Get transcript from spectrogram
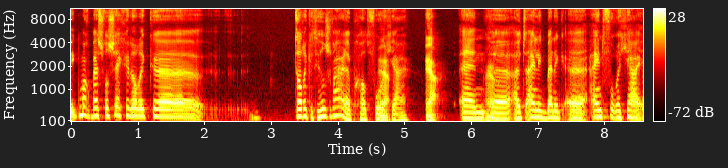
ik mag best wel zeggen dat ik, eh, dat ik het heel zwaar heb gehad vorig Ja. jaar. Ja, En Ja. eh, uiteindelijk ben ik eh, eind vorig jaar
